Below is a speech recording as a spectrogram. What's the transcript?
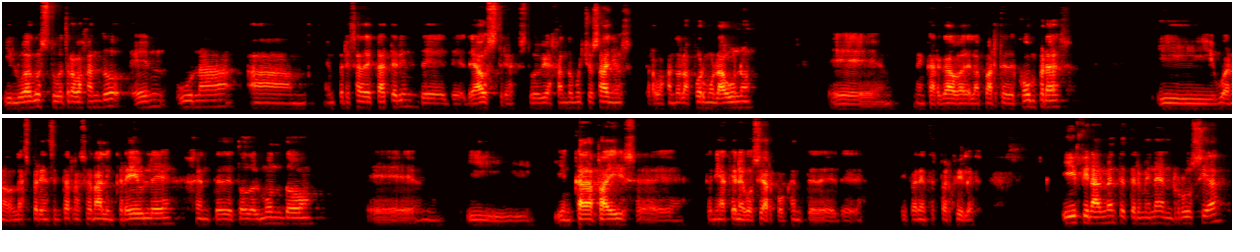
y luego estuve trabajando en una um, empresa de catering de, de, Austria. Estuve viajando muchos años, trabajando en la Fórmula 1, eh, me encargaba de la parte de compras y bueno, la experiencia internacional increíble, gente de todo el mundo. Eh, y, y en cada país eh, tenía que negociar con gente de, de, diferentes perfiles. Y finalmente terminé en Rusia.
